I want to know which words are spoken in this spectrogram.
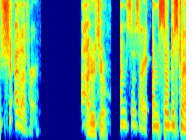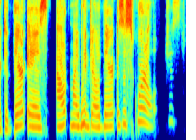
She, I love her. Uh, I do too. I'm so sorry. I'm so distracted. There is out my window. There is a squirrel. Just,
